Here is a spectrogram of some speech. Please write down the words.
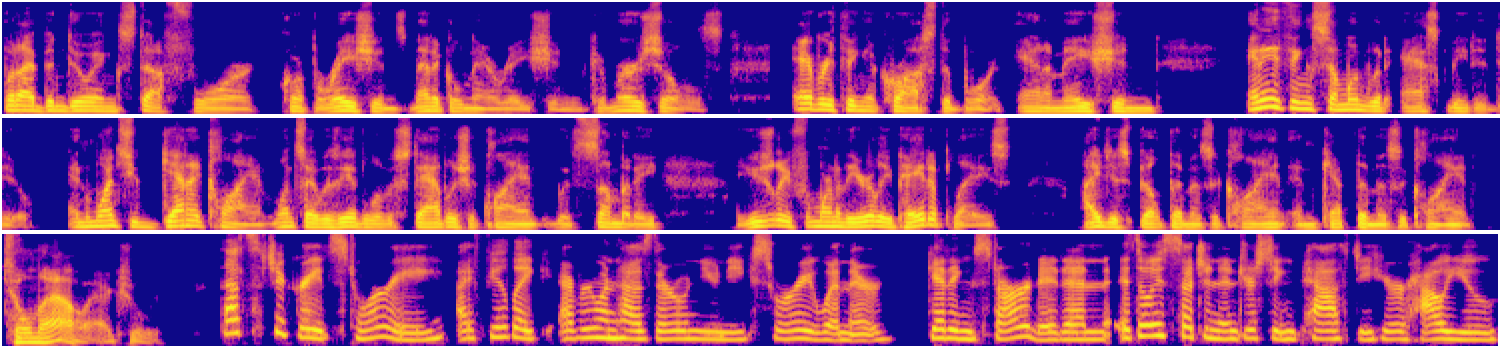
But I've been doing stuff for corporations, medical narration, commercials, everything across the board, animation, anything someone would ask me to do. And once you get a client, once I was able to establish a client with somebody, usually from one of the early pay to plays, I just built them as a client and kept them as a client till now, actually. That's such a great story. I feel like everyone has their own unique story when they're getting started. And it's always such an interesting path to hear how you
